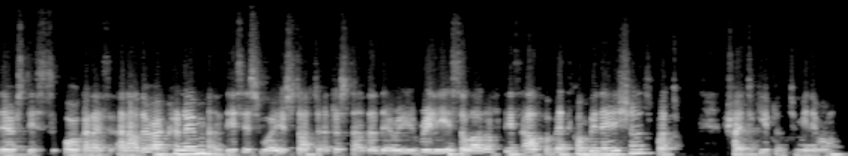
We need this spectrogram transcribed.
there's this organize another acronym, and this is where you start to understand that there really is a lot of these alphabet combinations, but try to keep them to minimum.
